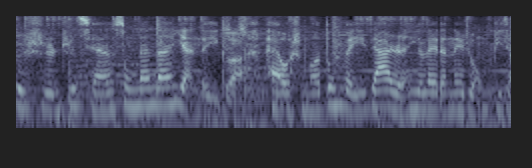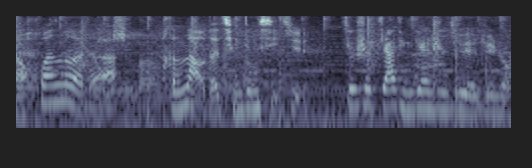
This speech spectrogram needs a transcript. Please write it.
就是之前宋丹丹演的一个，还有什么东北一家人一类的那种比较欢乐的、很老的情景喜剧，就是家庭电视剧这种。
